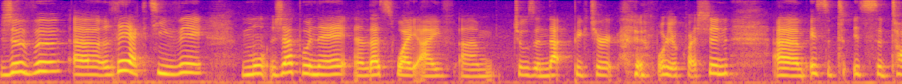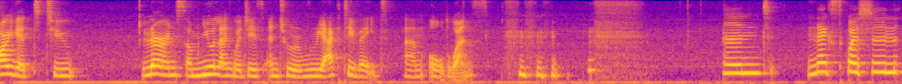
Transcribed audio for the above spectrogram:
je veux uh, réactiver mon japonais, and that's why I've um, chosen that picture for your question. Um, it's, a it's a target to learn some new languages and to reactivate old ones. And next question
